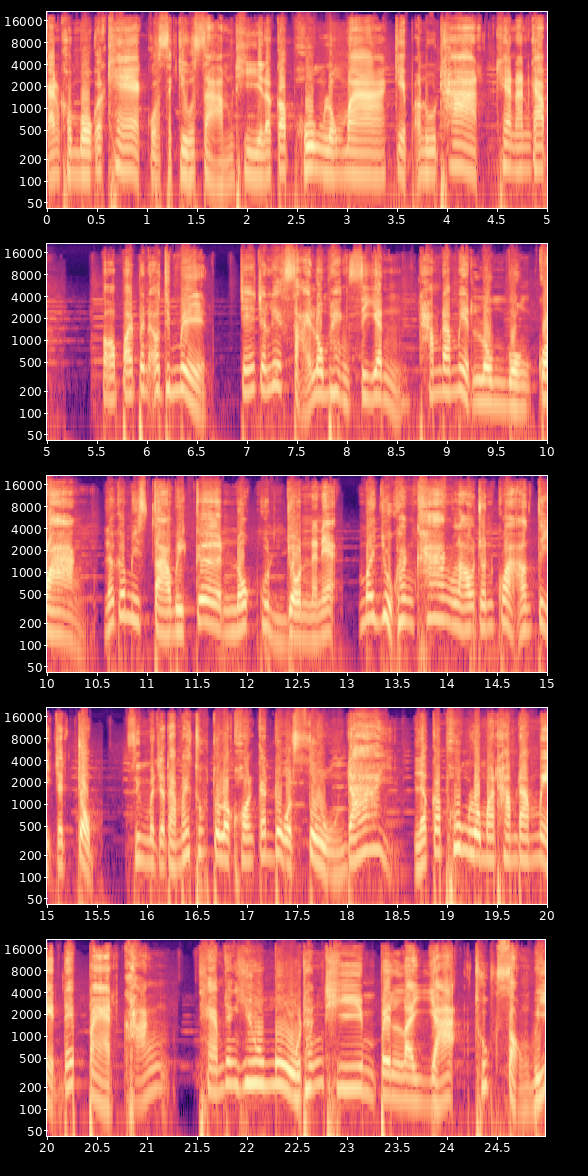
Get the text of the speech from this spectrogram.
การคอมโบก็แค่กดสกิล3ที แล้วก็พุ่งลงมาเก็บอนุธาตุแค่นั้นครับ ต่อไปเป็นอัลติเมทเจ๊จะเรียกสายลมแห่งเซียนทำดาเมจลมวงกว้าง แล้วก็มีสตาร์วิกเกอร์นกหุ่นยนต์นะเนี่ย มาอยู่ข้างๆเราจนกว่าอัลติจะจบ ซึ่งมันจะทำให้ทุกตัวละครกระโดดสูงได้ แล้วก็พุ่งลงมาทำดาเมจได้ 8 ครั้ง แถมยังฮิวหมู่ทั้งทีมเป็นระยะทุก 2 วิ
